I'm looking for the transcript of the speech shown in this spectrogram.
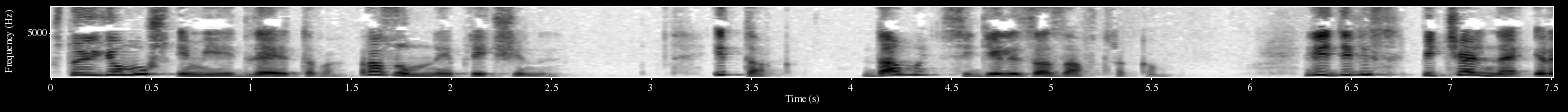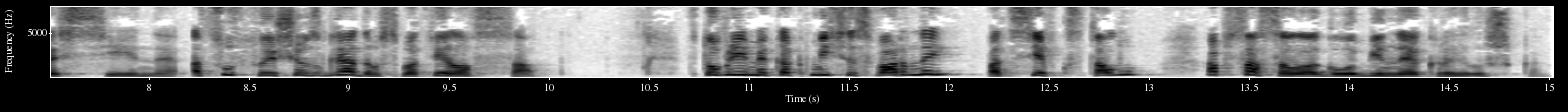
что ее муж имеет для этого разумные причины. Итак, дамы сидели за завтраком. Леди Лис, печальная и рассеянная, отсутствующим взглядом смотрела в сад, в то время как миссис Варней, подсев к столу, обсасывала голубиное крылышко,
